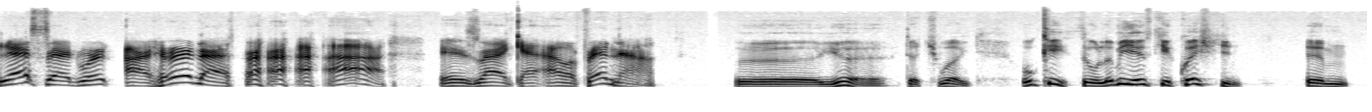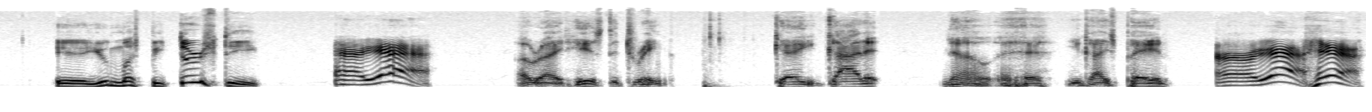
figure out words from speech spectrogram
Yes, Edward, I heard that. He's like uh, our friend now. Uh, yeah, that's right. Okay, so let me ask you a question. Um, uh, you must be thirsty. Uh, yeah. All right, here's the drink. Okay, you got it. Now, uh, you guys paying? Uh, yeah, here.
